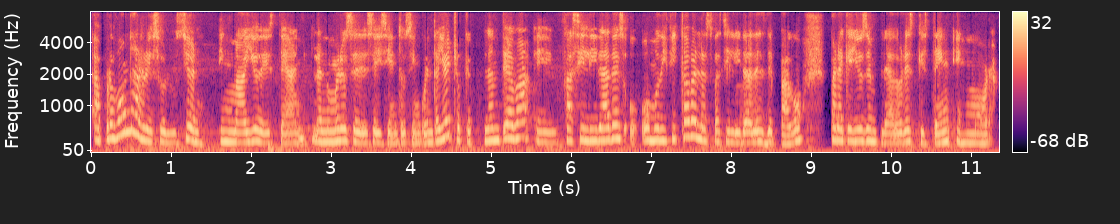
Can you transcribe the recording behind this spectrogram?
aprobó una resolución en mayo de este año, la número CD 658, que planteaba eh, facilidades o, modificaba las facilidades de pago para aquellos empleadores que estén en mora.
